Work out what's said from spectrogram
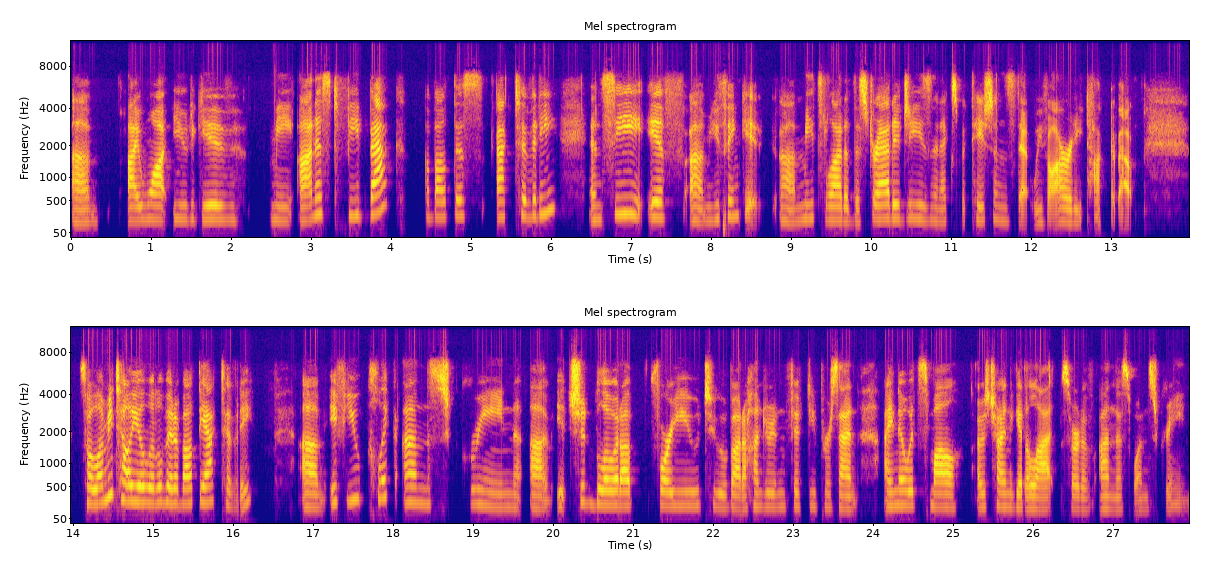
Um, I want you to give me honest feedback about this activity and see if um, you think it uh, meets a lot of the strategies and expectations that we've already talked about. So let me tell you a little bit about the activity. Um, if you click on the screen, uh, it should blow it up for you to about 150%. I know it's small. I was trying to get a lot sort of on this one screen.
